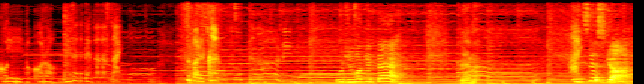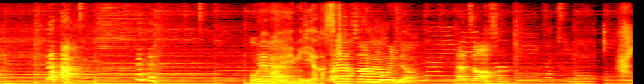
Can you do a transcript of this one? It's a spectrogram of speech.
こいいところを見せてくださいスバルくん Would you look at that? M It's this guy. 俺はエミリアが好き Right だ outside my window. That's awesome. はい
